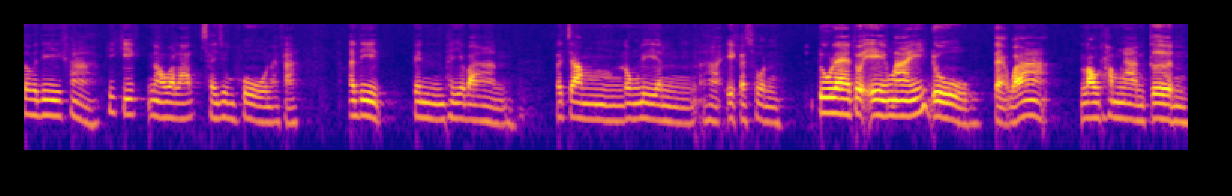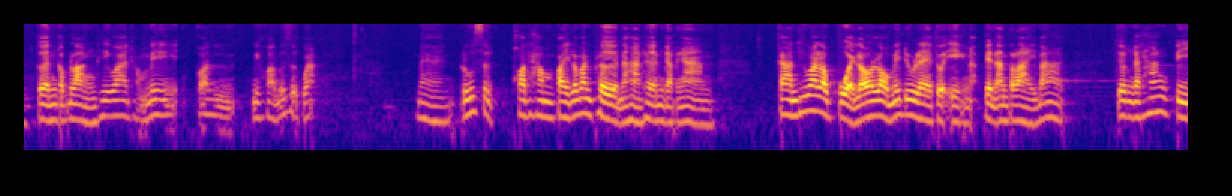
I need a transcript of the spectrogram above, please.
สวัสดีค่ะ พี่กิ๊กนวรัตน์ชัยจุมพูนะคะ อดีตเป็นพยาบาล ประจำโรงเรียนเอกชน ดูแลตัวเองไหมดู แต่ว่าเราทำงานเกินเกินกำลังที่ว่าทำไม่ก็มีความรู้สึกว่าแหมรู้สึกพอทำไปแล้วมันเพลินนะคะเทินกับงาน การที่ว่าเราป่วยแล้วเราไม่ดูแลตัวเองน่ะเป็นอันตรายมาก จนกระทั่งปี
